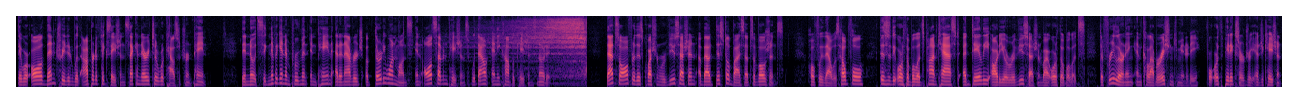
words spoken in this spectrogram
They were all then treated with operative fixation secondary to recalcitrant pain. They note significant improvement in pain at an average of 31 months in all seven patients without any complications noted. That's all for this question review session about distal biceps avulsions. Hopefully that was helpful. This is the OrthoBullets podcast, a daily audio review session by OrthoBullets the free learning and collaboration community for orthopedic surgery education.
